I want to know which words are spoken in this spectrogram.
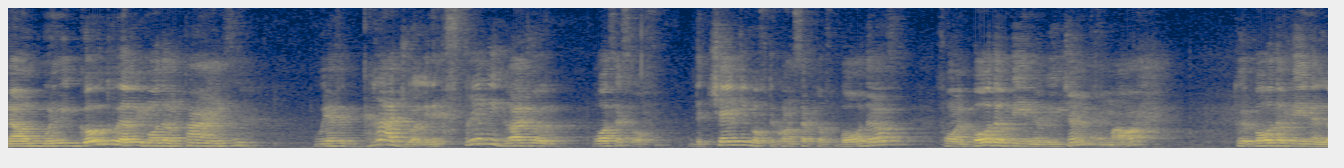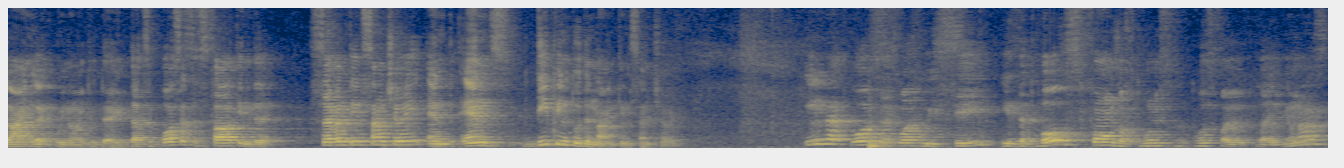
Now, when we go to early modern times, we have a gradual, an extremely gradual process of the changing of the concept of borders from a border being a region, a marsh, to a border being a line like we know it today. That's a process that starts in the 17th century and ends deep into the 19th century. In that process, what we see is that both forms of truth, truth tribunals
